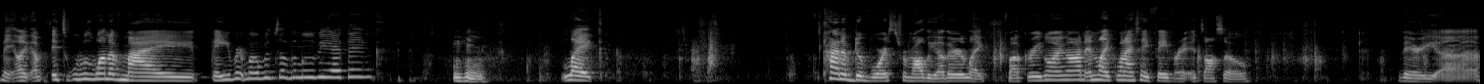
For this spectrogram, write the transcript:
make like um, it's, it was one of my favorite moments of the movie. I think, hmm like. Kind of divorced from all the other like fuckery going on, and like when I say favorite, it's also very uh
